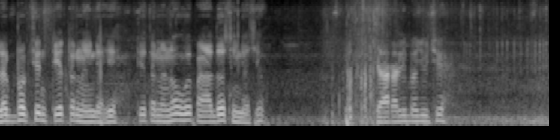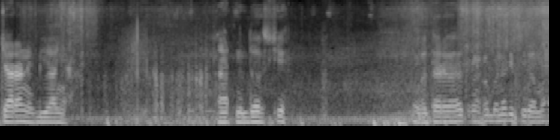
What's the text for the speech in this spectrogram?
લગભગ છે ને તેતરના ઈંડા છે. તેતરના નવ હોય, પણ આ દસ ઈંડા છે. ચાર આલી બાજુ છે. ચાર અને બે અહીંયા. આઠ ને દસ છે. વધારે હશે તો ખબર નથી પૂરામાં.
